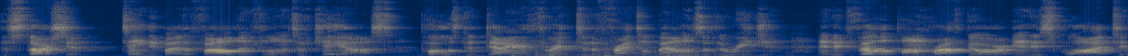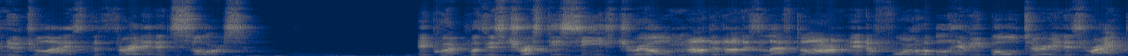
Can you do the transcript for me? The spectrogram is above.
The starship, tainted by the foul influence of chaos, posed a dire threat to the fragile balance of the region, and it fell upon Hrothgar and his squad to neutralize the threat at its source. Equipped with his trusty siege drill mounted on his left arm and a formidable heavy bolter in his right,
